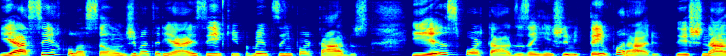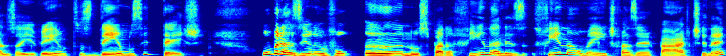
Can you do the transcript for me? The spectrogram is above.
e a circulação de materiais e equipamentos importados e exportados em regime temporário, destinados a eventos, demos e teste. O Brasil levou anos para finalmente fazer parte né,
